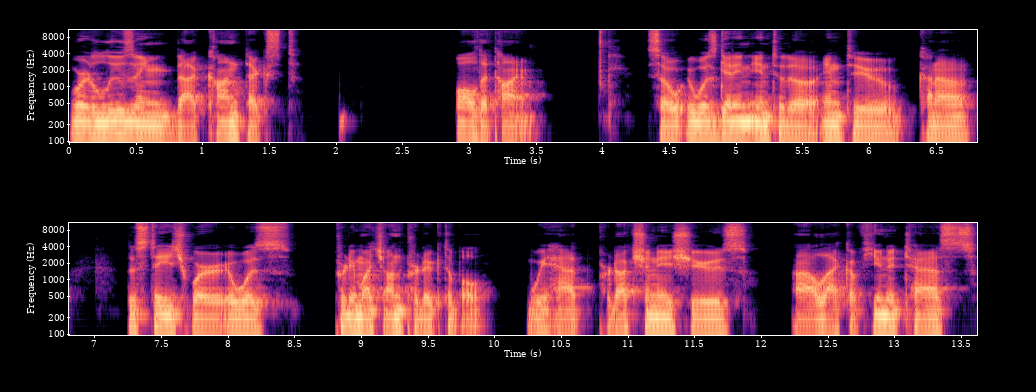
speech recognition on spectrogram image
were losing that context all the time. So it was getting into the into kind of the stage where it was pretty much unpredictable. We had production issues, uh, lack of unit tests,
